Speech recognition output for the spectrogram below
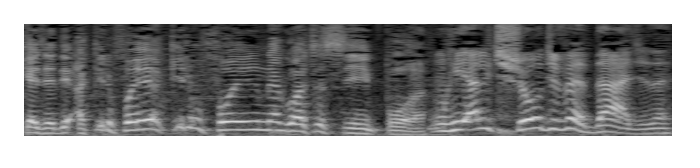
quer dizer, aquilo foi, aquilo foi um negócio assim, porra. Um reality show de verdade, né?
